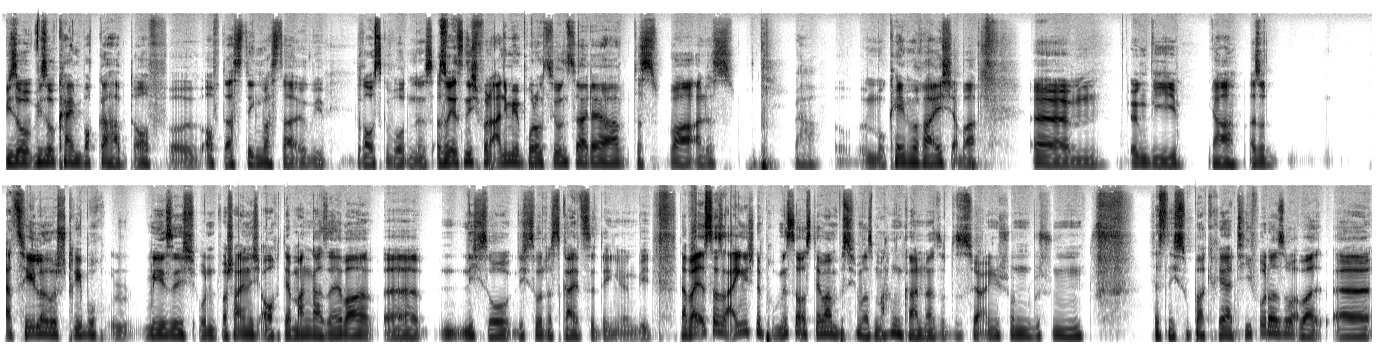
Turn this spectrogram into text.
Wieso, wieso keinen Bock gehabt auf, auf das Ding, was da irgendwie raus geworden ist. Also jetzt nicht von Anime-Produktionsseite her, das war alles pff, ja, im okay Bereich, aber ähm, irgendwie, ja, also erzählerisch, drehbuchmäßig und wahrscheinlich auch der Manga selber äh, nicht so nicht so das geilste Ding irgendwie. Dabei ist das eigentlich eine Prämisse, aus der man ein bisschen was machen kann. Also das ist ja eigentlich schon ein bisschen, ist jetzt nicht super kreativ oder so, aber äh,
